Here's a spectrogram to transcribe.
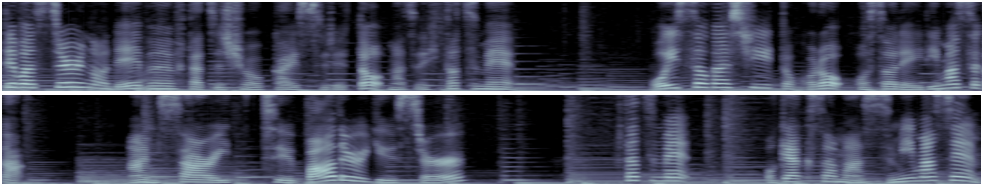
では Sir の例文2つ紹介するとまず1つ目お忙しいところ恐れ入りますが I'm sorry to bother you, sir. 2つ目、お客様すみません。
